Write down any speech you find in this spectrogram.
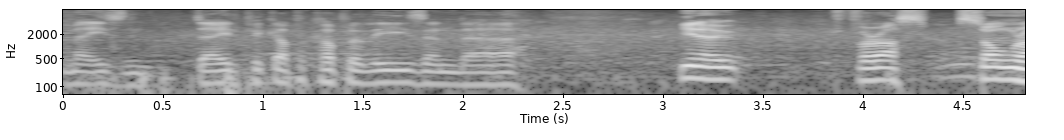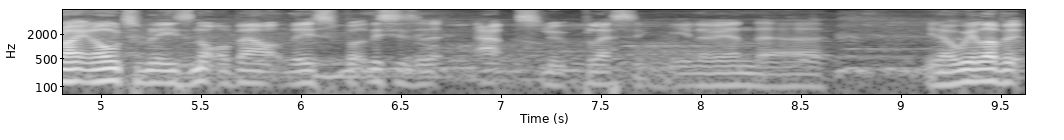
amazing day to pick up a couple of these, and uh, you know, for us, songwriting ultimately is not about this, but this is an absolute blessing, you know, and uh, you know we love it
